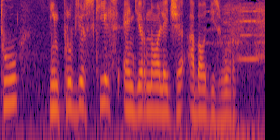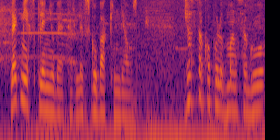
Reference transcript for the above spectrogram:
to improve your skills and your knowledge about this world. Let me explain you better. Let's go back in the house. Just a couple of months ago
